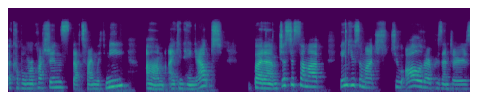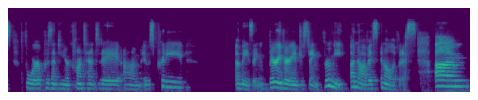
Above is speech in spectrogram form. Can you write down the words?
a couple more questions, that's fine with me. Um, I can hang out. But um, just to sum up, thank you so much to all of our presenters for presenting your content today. Um, it was pretty amazing, very, very interesting for me, a novice in all of this. Um,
